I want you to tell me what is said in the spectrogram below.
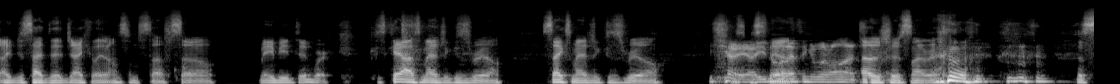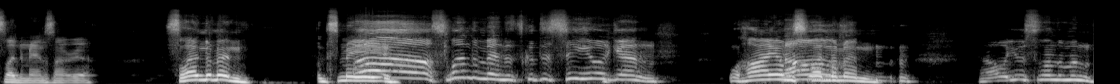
I just had to ejaculate on some stuff. So maybe it did work because chaos magic is real, sex magic is real. yeah, yeah. You know what I think about all that. Other shit, shit's not real. the Slenderman's not real. Slenderman, it's me. Oh, Slenderman! It's good to see you again. Well, hi, I'm. Slenderman. How are you, Slenderman?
